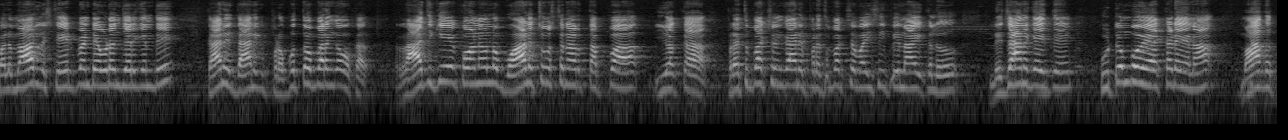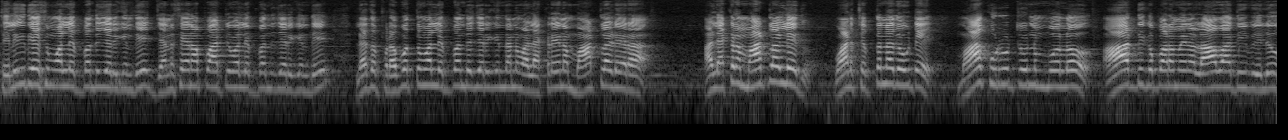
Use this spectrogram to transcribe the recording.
పలుమార్లు స్టేట్మెంట్ ఇవ్వడం జరిగింది. కానీ దానికి ప్రభుత్వ పరంగా ఒక రాజకీయ కోణంలో వాళ్ళు చూస్తున్నారు తప్ప ఈ యొక్క ప్రతిపక్షం కానీ ప్రతిపక్ష వైసీపీ నాయకులు నిజానికైతే కుటుంబం ఎక్కడైనా మాకు తెలుగుదేశం వల్ల ఇబ్బంది జరిగింది జనసేన పార్టీ వల్ల ఇబ్బంది జరిగింది లేదా ప్రభుత్వం వల్ల ఇబ్బంది జరిగిందని వాళ్ళు ఎక్కడైనా మాట్లాడారా? వాళ్ళు ఎక్కడ మాట్లాడలేదు. వాళ్ళు చెప్తున్నది ఒకటే మా కుటుంబంలో ఆర్థికపరమైన లావాదేవీలు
